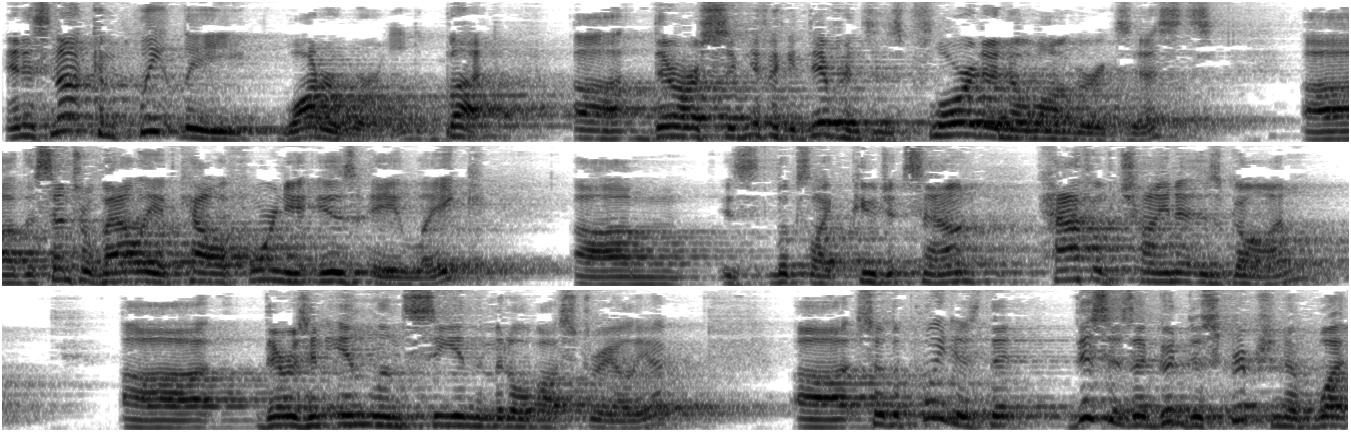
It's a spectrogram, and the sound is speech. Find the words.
And it's not completely water world, but uh, there are significant differences. Florida no longer exists. Uh, the Central Valley of California is a lake um, looks like Puget Sound. Half of China is gone. Uh, there is an inland sea in the middle of Australia. Uh, so the point is that this is a good description of what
